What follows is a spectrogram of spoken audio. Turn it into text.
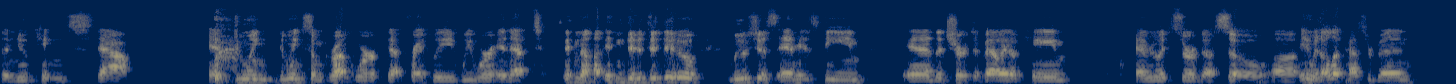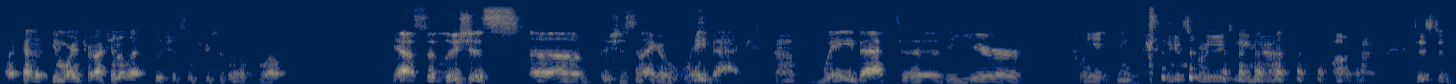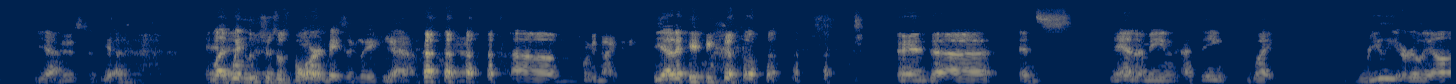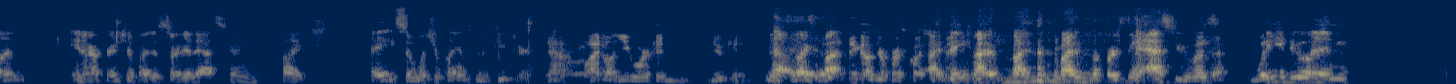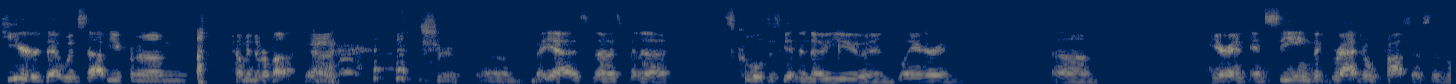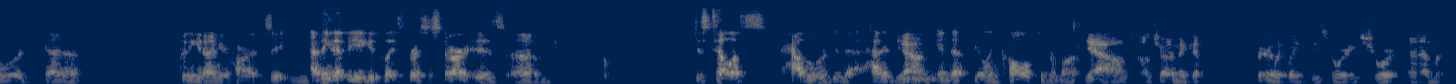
the New King staff and doing doing some grunt work that frankly we were inept in, not, in to, to do. Lucius and his team and the church at Valley came and really served us. So, uh, anyways, I'll let Pastor Ben uh, kind of give more introduction and let Lucius introduce himself as well. Yeah, so Lucius, um, Lucius and I go way back, Yeah, way back to the year 2018. I think it's 2018. Yeah, long time, distant, Yeah. distant. Yeah, like when Lucius was born, basically. Yeah, yeah. Um, 2019. Yeah, there you go. and uh, and man, I mean, I think like really early on in our friendship, I just started asking like, "Hey, so what's your plans for the future?" Yeah, why don't you work in New King? Yeah, like I think that was your first question. I maybe? think my, my, might have been the first thing I asked you was, "What are you doing here that would stop you from coming to Vermont?" Yeah, true. Um, but yeah, it's no, it's been a, it's cool just getting to know you and Blair and um, hearing and seeing the gradual process of the Lord kind of putting it on your heart. So I think that'd be a good place for us to start. Is um, just tell us how the Lord did that. How did you end up feeling called to Vermont? Yeah, I'll, I'll try to make a fairly lengthy story short. Um,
